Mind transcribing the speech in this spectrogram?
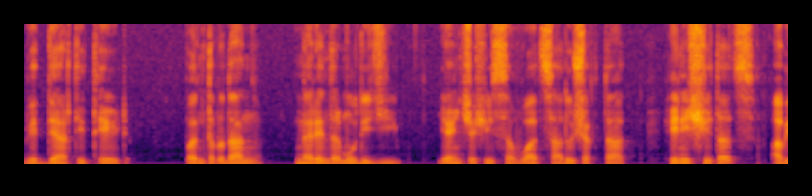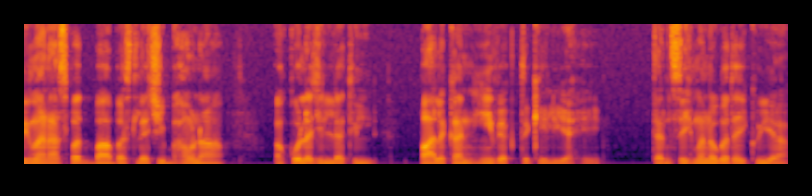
विद्यार्थी थेट पंतप्रधान नरेंद्र मोदीजी यांच्याशी संवाद साधू शकतात. ही निश्चितच अभिमानास्पद बाब असल्याची भावना अकोला जिल्ह्यातील पालकांनीही व्यक्त केली आहे. त्यांचंही मनोगत ऐकूया.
